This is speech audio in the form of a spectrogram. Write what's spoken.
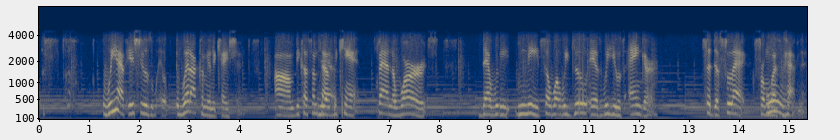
we have issues with our communication um, because sometimes yes. we can't find the words that we need. So what we do is we use anger to deflect from what's Mm. happening.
